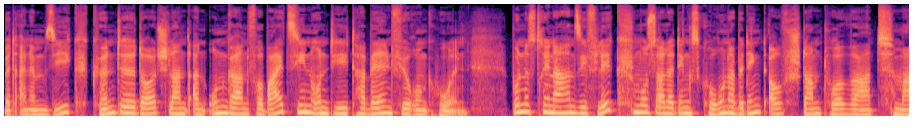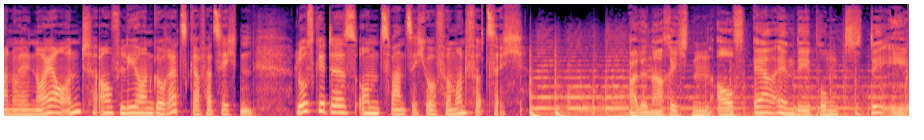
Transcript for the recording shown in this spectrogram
Mit einem Sieg könnte Deutschland an Ungarn vorbeiziehen und die Tabellenführung holen. Bundestrainer Hansi Flick muss allerdings Corona-bedingt auf Stammtorwart Manuel Neuer und auf Leon Goretzka verzichten. Los geht es um 20.45 Uhr. Alle Nachrichten auf rnd.de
